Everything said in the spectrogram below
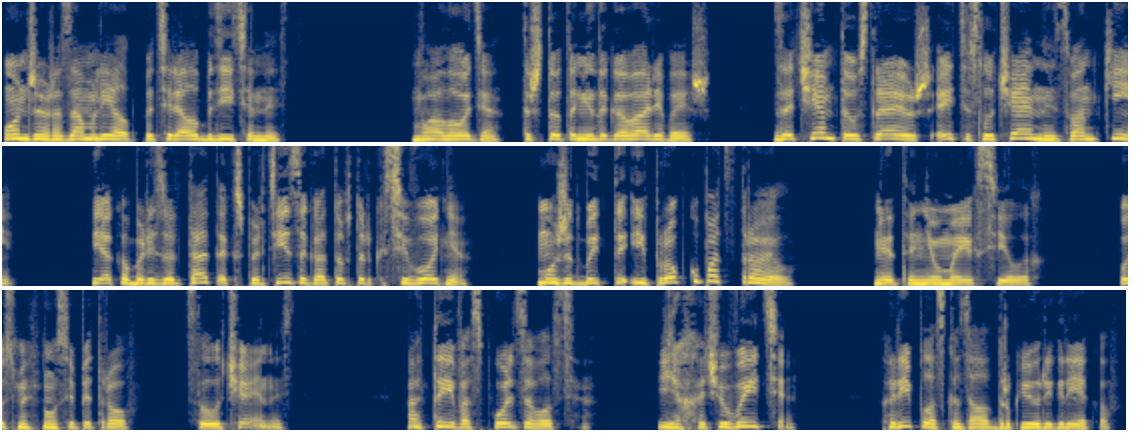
Он же разомлел, потерял бдительность. «Володя, ты что-то не договариваешь. Зачем ты устраиваешь эти случайные звонки? Якобы результат экспертизы готов только сегодня. Может быть, ты и пробку подстроил?» «Это не в моих силах», — усмехнулся Петров. «Случайность». «А ты воспользовался. Я хочу выйти», — хрипло сказал вдруг Юрий Греков.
